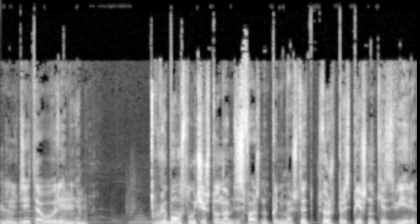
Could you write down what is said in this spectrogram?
для людей того времени. В любом случае, что нам здесь важно понимать, что это тоже приспешники зверя.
